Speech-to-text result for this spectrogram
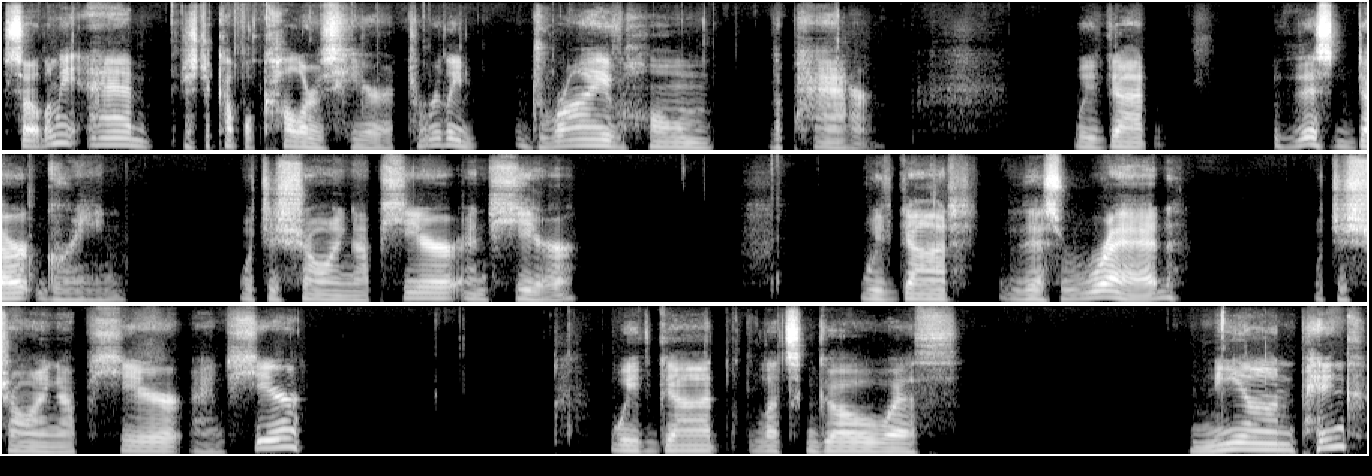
So let me add just a couple colors here to really drive home the pattern. We've got this dark green, which is showing up here and here. We've got this red, which is showing up here and here. We've got, let's go with neon pink.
